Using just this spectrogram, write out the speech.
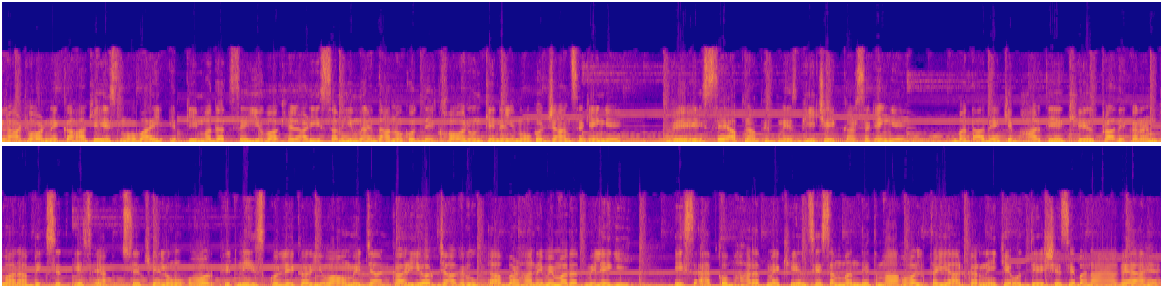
राठौर ने कहा कि इस मोबाइल ऐप की मदद से युवा खिलाड़ी सभी मैदानों को देखो और उनके नियमों को जान सकेंगे। वे इससे अपना फिटनेस भी चेक कर सकेंगे। बता दें कि भारतीय खेल प्राधिकरण द्वारा विकसित इस ऐप से खेलों और फिटनेस को लेकर युवाओं में जानकारी और जागरूकता बढ़ाने में मदद मिलेगी। इस ऐप को भारत में खेल से संबंधित माहौल तैयार करने के उद्देश्य से बनाया गया है।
